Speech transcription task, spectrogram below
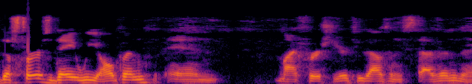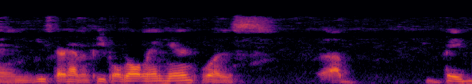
the first day we opened and my first year, 2007, and we started having people roll in here was a big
